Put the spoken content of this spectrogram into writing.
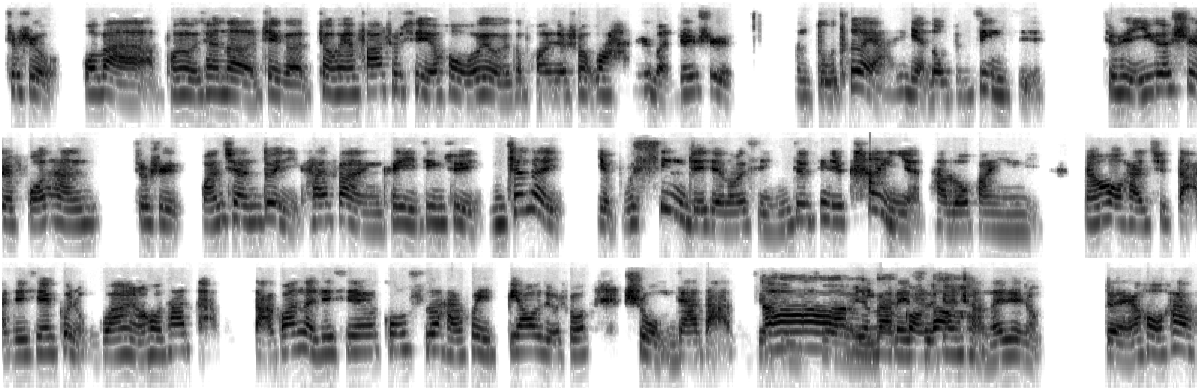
就是我把朋友圈的这个照片发出去以后，我有一个朋友就说：“哇，日本真是很独特呀，一点都不禁忌。就是一个是佛坛，就是完全对你开放，你可以进去，你真的也不信这些东西，你就进去看一眼，他都欢迎你。然后还去打这些各种光，然后他打打光的这些公司还会标，就说是我们家打的，就是做一个类似宣传的这种。对，然后还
